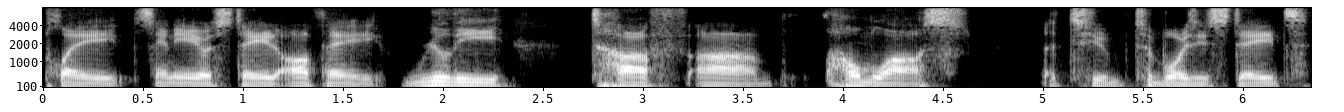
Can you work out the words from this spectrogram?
play San Diego State off a really tough uh, home loss to, to Boise State.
